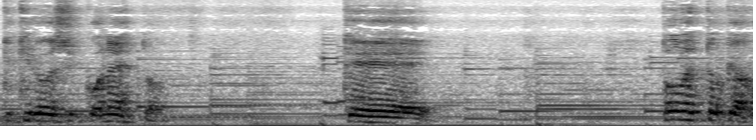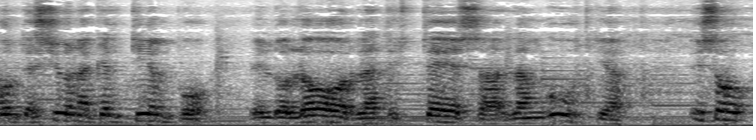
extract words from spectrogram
¿Qué quiero decir con esto? Que todo esto que aconteció en aquel tiempo, el dolor, la tristeza, la angustia, eso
